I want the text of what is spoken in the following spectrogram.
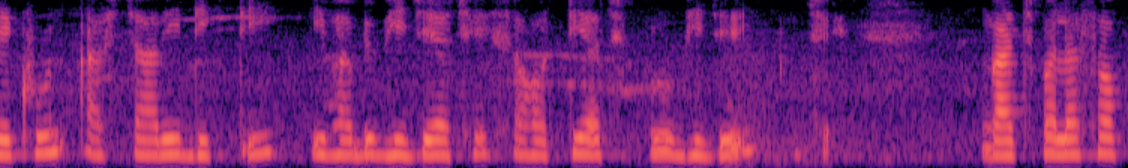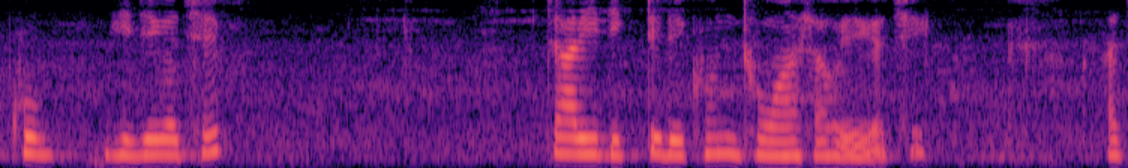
দেখুন, আজ চারিদিকটি কীভাবে ভিজে আছে, শহরটি আজ পুরো ভিজে গেছে। গাছপালা সব খুব ভিজে গেছে। চারিদিকটি দেখুন ধোঁয়াশা হয়ে গেছে। আজ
